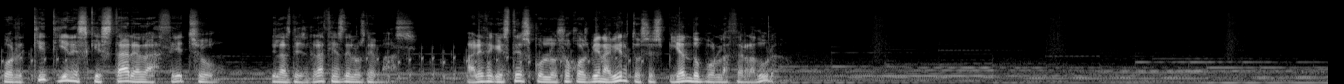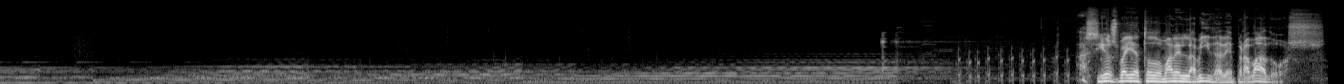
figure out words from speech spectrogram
¿Por qué tienes que estar al acecho de las desgracias de los demás? Parece que estés con los ojos bien abiertos, espiando por la cerradura. Así os vaya todo mal en la vida, depravados.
